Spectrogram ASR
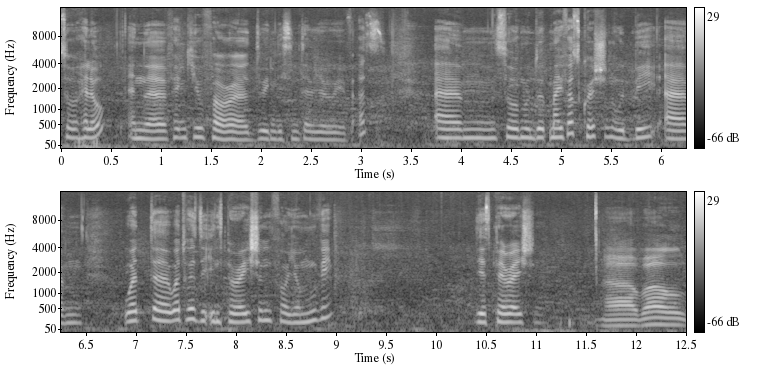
So hello, and uh, thank you for uh, doing this interview with us. Um, so my first question would be, um, what uh, what was the inspiration for your movie? The inspiration. Uh, well,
